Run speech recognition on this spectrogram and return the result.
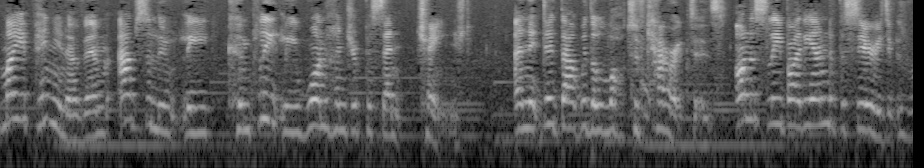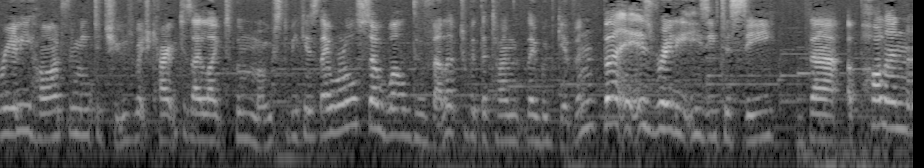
my opinion of him absolutely, completely, 100% changed and it did that with a lot of characters. Honestly, by the end of the series, it was really hard for me to choose which characters I liked the most because they were all so well developed with the time that they were given. But it is really easy to see that Apollon,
